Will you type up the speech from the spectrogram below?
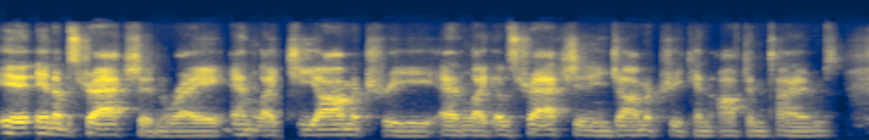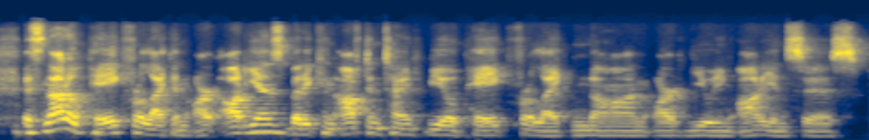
it in abstraction, right? And like geometry and like abstraction and geometry can oftentimes, it's not opaque for like an art audience, but it can oftentimes be opaque for like non art viewing audiences.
